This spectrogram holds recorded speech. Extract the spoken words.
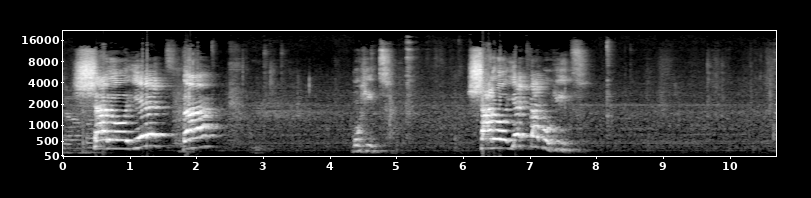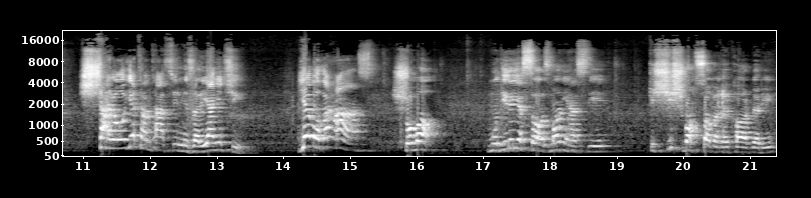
اینا. شرایط و محیط. شرایط و محیط. شرایط هم تاثیر می‌ذاره. یعنی چی؟ یه موقع هست شما مدیر یه سازمانی هستی که شیش ماه سابقه کار داری؟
